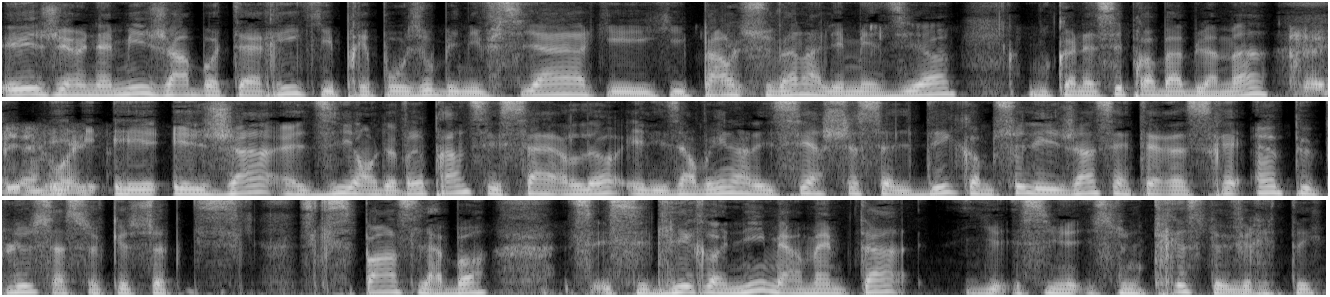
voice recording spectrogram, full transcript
Et j'ai un ami, Jean Bottary, qui est préposé aux bénéficiaires, qui, qui parle souvent dans les médias. Vous connaissez probablement. Très bien, oui. Et, et, Jean a dit on devrait prendre ces serres-là et les envoyer dans les CHSLD. Comme ça, les gens s'intéresseraient un peu plus à ce, que ce, ce qui se passe là-bas. C'est de l'ironie, mais en même temps, c'est une triste vérité.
